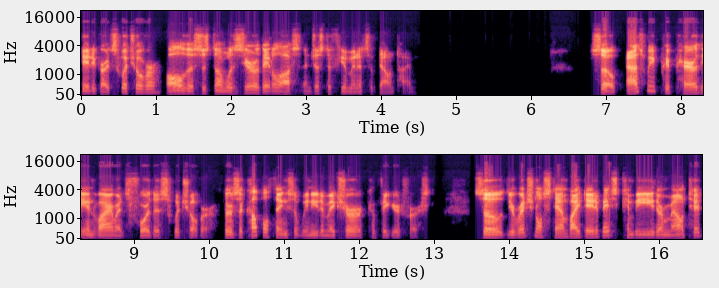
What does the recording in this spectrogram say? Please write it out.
data guard switchover, all of this is done with zero data loss and just a few minutes of downtime. So as we prepare the environments for this switchover, there's a couple things that we need to make sure are configured first. So the original standby database can be either mounted,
